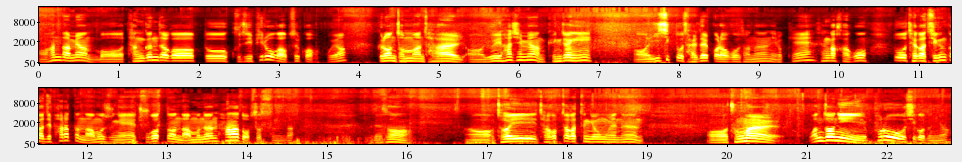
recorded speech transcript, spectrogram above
어, 한다면 뭐 당근 작업도 굳이 필요가 없을 것 같고요. 그런 점만 잘 어, 유의하시면 굉장히 어, 이식도 잘 될 거라고 저는 이렇게 생각하고 또 제가 지금까지 팔았던 나무 중에 죽었던 나무는 하나도 없었습니다. 그래서 어, 저희 작업자 같은 경우에는 어, 정말 완전히 프로시거든요.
